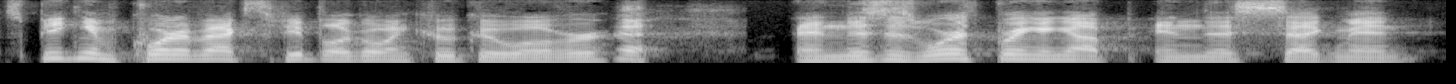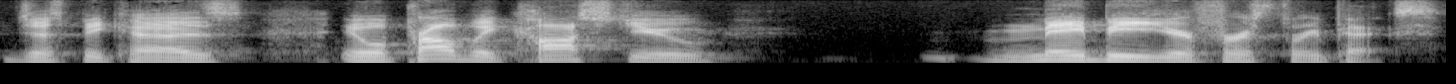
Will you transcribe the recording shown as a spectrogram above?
Speaking of quarterbacks, people are going cuckoo over. and this is worth bringing up in this segment just because it will probably cost you maybe your first three picks,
